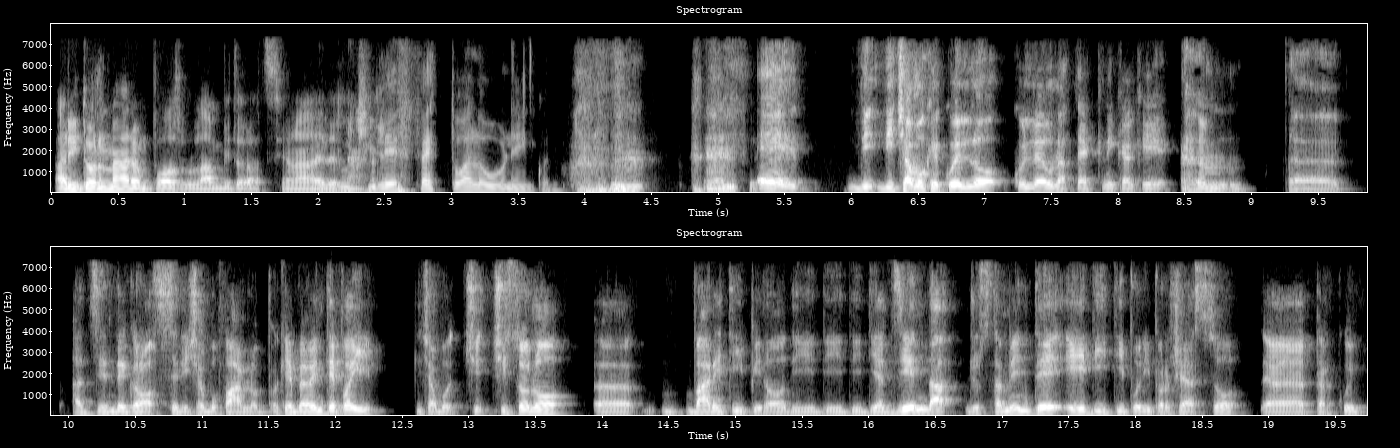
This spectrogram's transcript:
a ritornare un po' sull'ambito razionale. Della... l'effetto alone in quello. eh, sì. eh, di, diciamo che quello, quello, è una tecnica che eh, aziende grosse diciamo fanno, perché ovviamente poi diciamo, ci, ci sono uh, vari tipi no? di, di, di, azienda, giustamente, e di tipo di processo, uh, per cui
